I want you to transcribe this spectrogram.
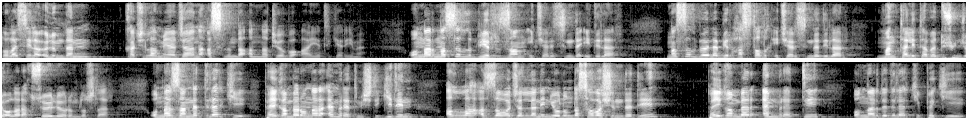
Dolayısıyla ölümden kaçılamayacağını aslında anlatıyor bu ayeti kerime. Onlar nasıl bir zan içerisinde idiler? Nasıl böyle bir hastalık içerisindediler? Mentalite ve düşünce olarak söylüyorum dostlar. Onlar zannettiler ki peygamber onlara emretmişti. Gidin Allah azza ve celle'nin yolunda savaşın dedi. Peygamber emretti. Onlar dediler ki peki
